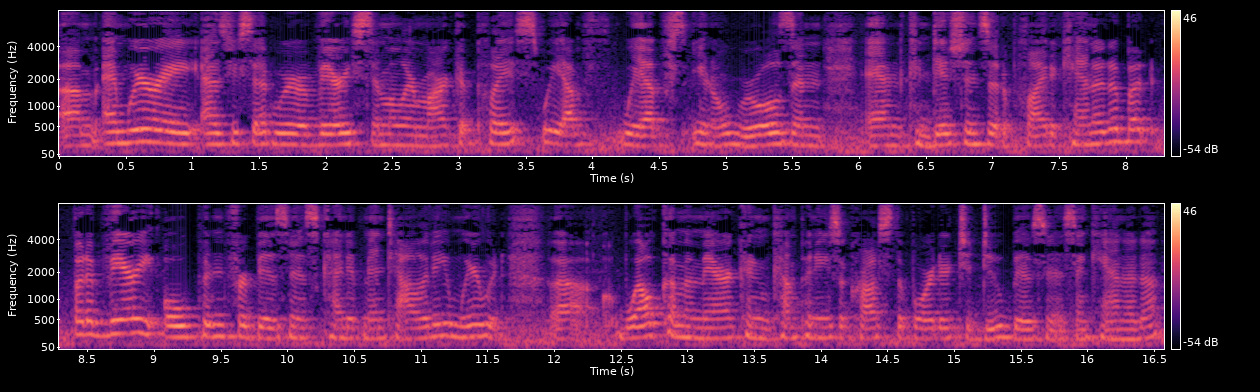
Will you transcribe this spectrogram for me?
Um, and we're a, as you said, we're a very similar marketplace. We have we have you know rules and and conditions that apply to Canada, but but a very open for business kind of mentality. And we would uh, welcome American companies across the border to do business in Canada.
